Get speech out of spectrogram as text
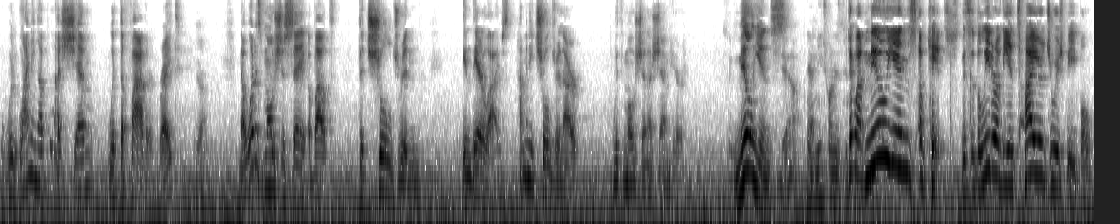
we're lining up Hashem with the Father, right? Yeah. Now, what does Moshe say about the children in their lives? How many children are with Moshe and Hashem here? Millions. Yeah. Yeah, and each one is. We're talking about millions of kids. This is the leader of the entire Jewish people.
